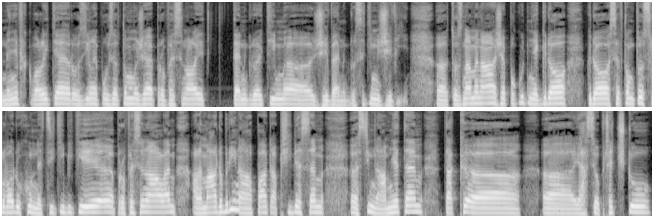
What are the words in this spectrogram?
není v kvalitě, rozdíl je pouze v tom, že profesionál je ten, kdo je tím eh, živen, kdo se tím živí. Eh, to znamená, že pokud někdo, kdo se v tomto slova duchu necítí být eh, profesionálem, ale má dobrý nápad a přijde sem s tím námětem, tak já si ho přečtu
